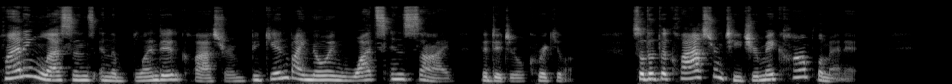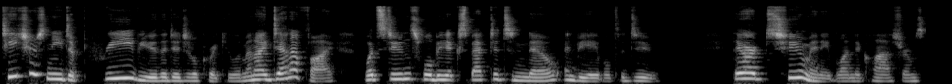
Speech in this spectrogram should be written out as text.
Planning lessons in the blended classroom begin by knowing what's inside the digital curriculum so that the classroom teacher may complement it. Teachers need to preview the digital curriculum and identify what students will be expected to know and be able to do. There are too many blended classrooms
